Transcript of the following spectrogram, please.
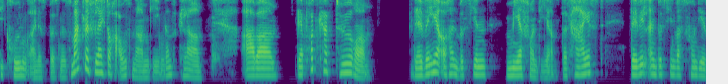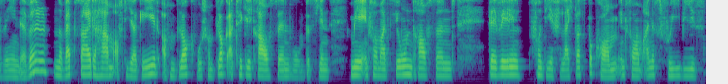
die Krönung eines Business. Mag da vielleicht auch Ausnahmen geben, ganz klar. Aber der Podcast-Hörer, der will ja auch ein bisschen mehr von dir. Das heißt, der will ein bisschen was von dir sehen. Der will eine Webseite haben, auf die er geht, auf dem Blog, wo schon Blogartikel drauf sind, wo ein bisschen mehr Informationen drauf sind. Der will von dir vielleicht was bekommen in Form eines Freebies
